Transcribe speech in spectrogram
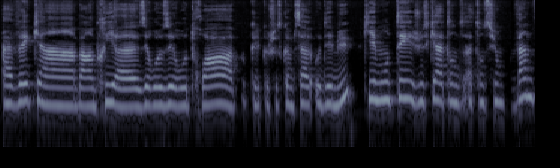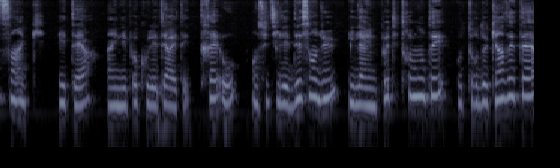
avec un, bah, un prix à 0,03, quelque chose comme ça au début, qui est monté jusqu'à, attention, 25 Ether, à une époque où l'Ether était très haut. Ensuite, il est descendu, il a une petite remontée autour de 15 Ether,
